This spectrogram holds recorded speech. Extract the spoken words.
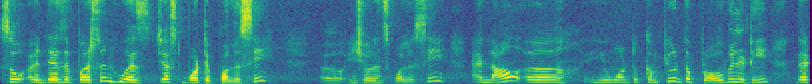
so, uh, there is a person who has just bought a policy uh, insurance policy and now uh, you want to compute the probability that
